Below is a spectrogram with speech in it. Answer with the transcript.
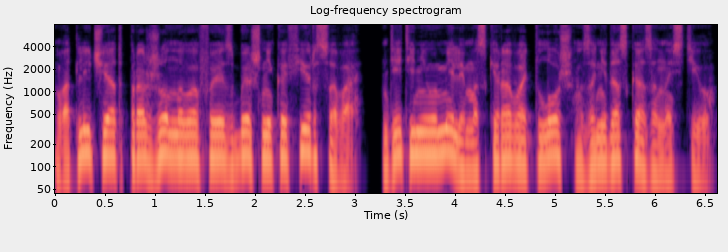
В отличие от пораженного ФСБшника Фирсова, дети не умели маскировать ложь за недосказанностью.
